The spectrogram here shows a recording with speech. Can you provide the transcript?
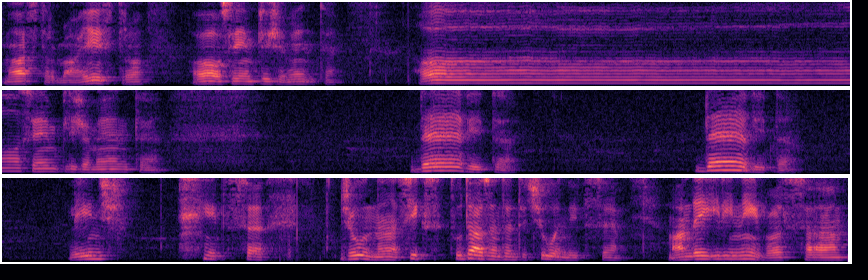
master, maestro? O semplicemente. Oh semplicemente David, David Lynch. It's uh, June 6, 2022, and it's uh, Monday here in Naples. Uh,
